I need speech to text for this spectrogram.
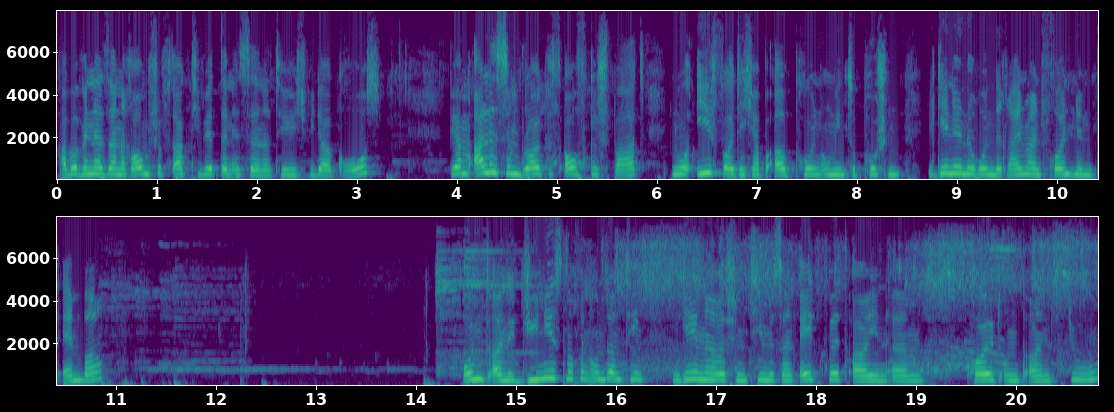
Aber wenn er sein Raumschiff aktiviert, dann ist er natürlich wieder groß. Wir haben alles im Brawl Pass aufgespart. Nur Eve wollte ich aber abholen, um ihn zu pushen. Wir gehen in eine Runde rein. Mein Freund nimmt Ember. Und eine Genie ist noch in unserem Team. Im gegnerischen Team ist ein 8-Bit, ein ähm, Colt und ein Stu.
